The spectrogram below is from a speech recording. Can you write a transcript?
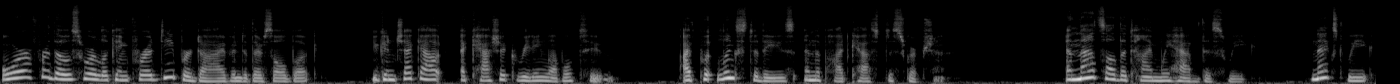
or for those who are looking for a deeper dive into their soul book, you can check out Akashic Reading Level 2. I've put links to these in the podcast description. And that's all the time we have this week. Next week,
